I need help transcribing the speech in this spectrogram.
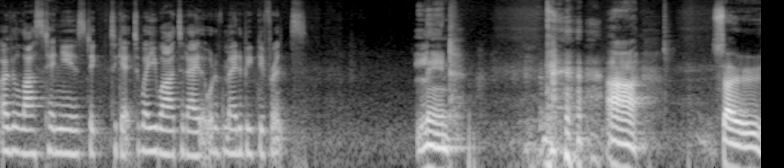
over the last 10 years to, to get to where you are today that would have made a big difference? Land. uh, so,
